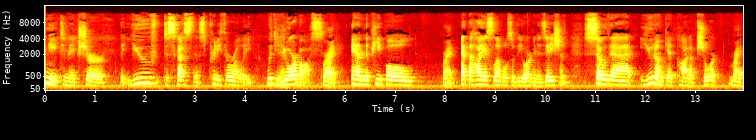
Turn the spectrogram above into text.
need to make sure that you've discussed this pretty thoroughly with Yeah. your boss Right. and the people Right. at the highest levels of the organization so that you don't get caught up short Right.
